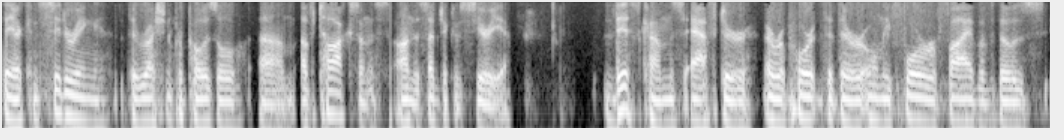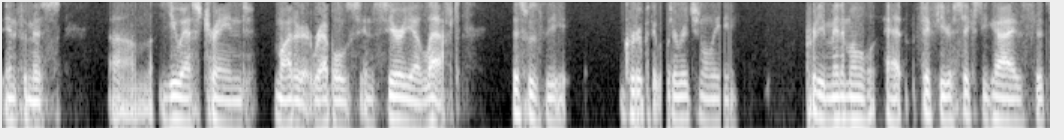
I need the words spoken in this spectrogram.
they are considering the Russian proposal um, of talks on this on the subject of Syria this comes after a report that there are only four or five of those infamous um, U.S. trained moderate rebels in Syria left. This was the group that was originally pretty minimal at 50 or 60 guys. That's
